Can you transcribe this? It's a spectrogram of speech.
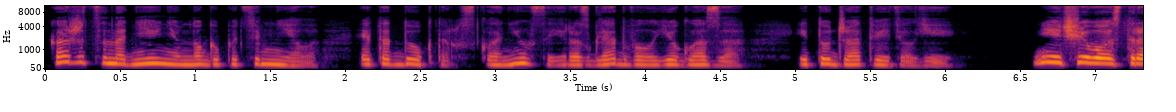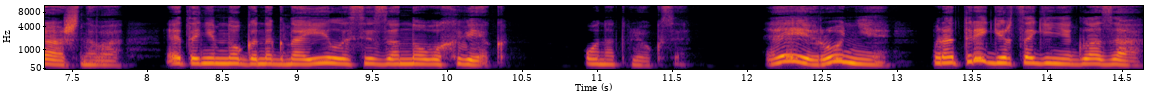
Кажется, над нею немного потемнело. Этот доктор склонился и разглядывал ее глаза, и тут же ответил ей. «Ничего страшного, это немного нагноилось из-за новых век». Он отвлекся. «Эй, Рунни, протри герцогине глаза!»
